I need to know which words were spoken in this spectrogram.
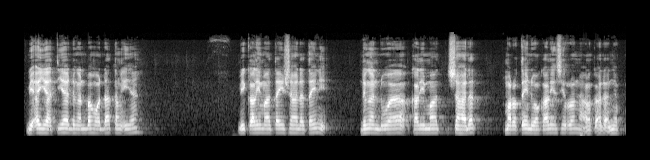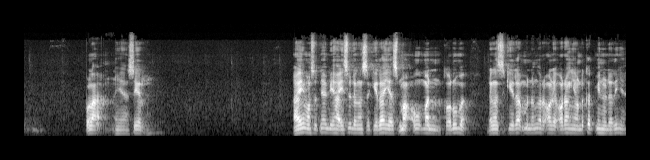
bi ayatiya dengan bahwa datang ia bi kalimatai syahadataini dengan dua kalimat syahadat maratain dua kali sirran hal keadaannya pelan ya sir. Ai maksudnya bihaisu dengan sekira yasma'u man qaruba dengan sekira mendengar oleh orang yang dekat minhu darinya.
